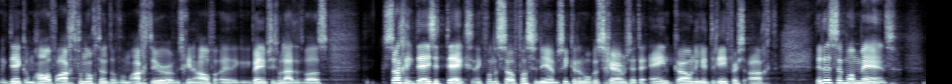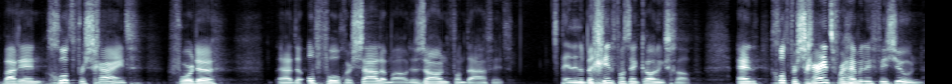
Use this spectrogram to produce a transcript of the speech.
ik denk om half acht vanochtend of om acht uur, of misschien half, eh, ik weet niet precies hoe laat het was, zag ik deze tekst en ik vond het zo fascinerend. Misschien kunnen we hem op het scherm zetten. 1 Koningen 3 vers 8. Dit is een moment waarin God verschijnt voor de, uh, de opvolger Salomo, de zoon van David. En in het begin van zijn koningschap. En God verschijnt voor hem in een visioen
